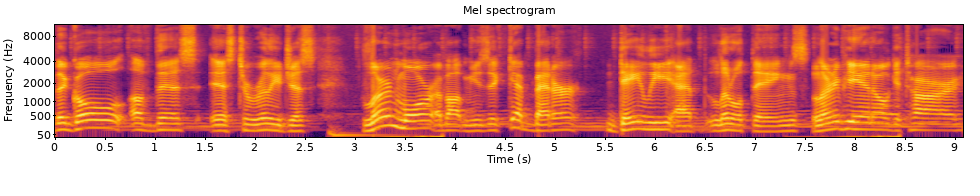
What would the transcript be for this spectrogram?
The goal of this is to really just learn more about music, get better daily at little things. Learning piano, guitar,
